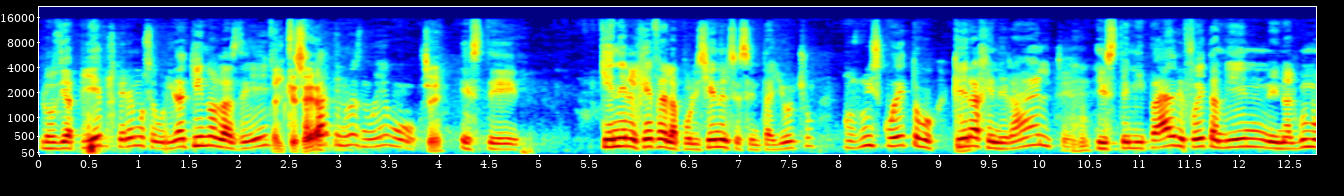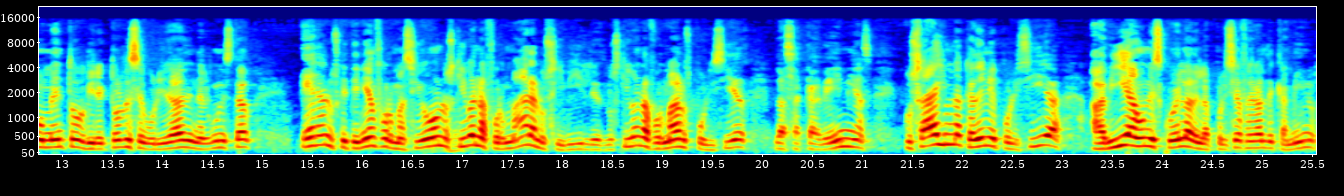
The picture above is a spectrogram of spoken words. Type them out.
Los de a pie, pues queremos seguridad. ¿Quién nos las dé? El que sea. Aparte no es nuevo. Sí. Este, ¿Quién era el jefe de la policía en el 68? Pues Luis Cueto, que era general. Este, mi padre fue también en algún momento director de seguridad en algún estado. Eran los que tenían formación, los que iban a formar a los civiles, los que iban a formar a los policías, las academias. Pues hay una academia de policía, había una escuela de la Policía Federal de Caminos.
